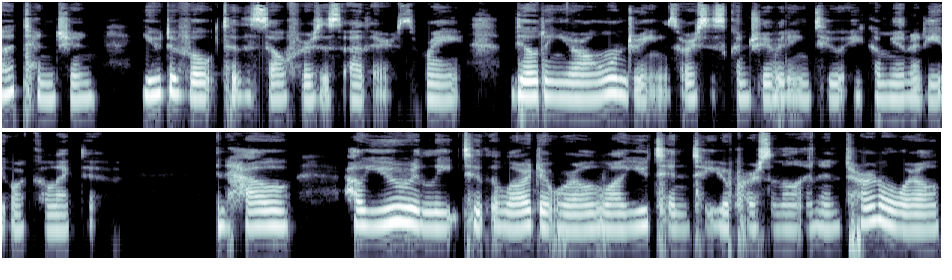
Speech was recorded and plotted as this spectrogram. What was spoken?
attention you devote to the self versus others, right? Building your own dreams versus contributing to a community or collective and how how you relate to the larger world while you tend to your personal and internal world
